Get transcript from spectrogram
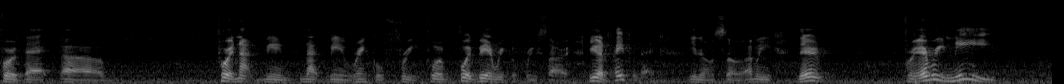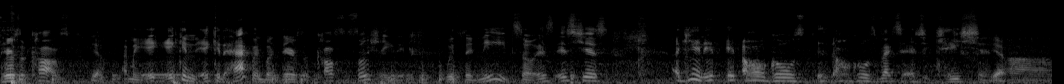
for that um, for it not being not being wrinkle free for for it being wrinkle free. Sorry, you got to pay for that. You know, so I mean, there for every need, there's a cost. Yeah. I mean, it, it can it can happen, but there's a cost associated with the need. So it's it's just again, it, it all goes it all goes back to education. Yeah. Um,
